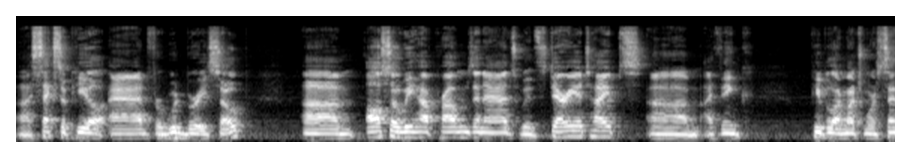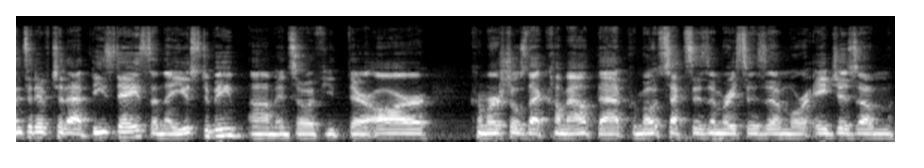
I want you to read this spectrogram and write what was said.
uh, sex appeal ad for Woodbury soap. Um, also, we have problems in ads with stereotypes. Um, I think people are much more sensitive to that these days than they used to be. Um, and so if you, there are commercials that come out that promote sexism, racism, or ageism,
